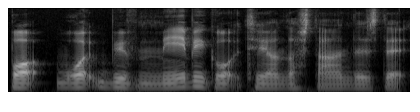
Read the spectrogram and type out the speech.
But what we've maybe got to understand is that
